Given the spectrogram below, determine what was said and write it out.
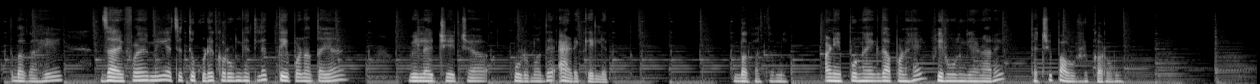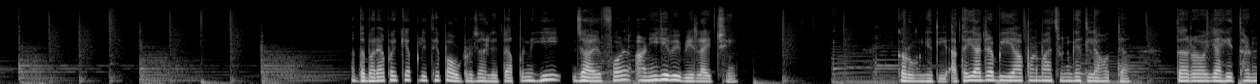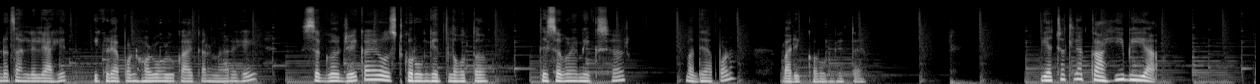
तर बघा हे जायफळ मी याचे तुकडे करून घेतलेत ते पण आता या विलायचीच्या पूडमध्ये ॲड केलेत. बघा तुम्ही. आणि पुन्हा एकदा आपण हे फिरवून घेणार आहे त्याची पावडर करून. आता बऱ्यापैकी आपली इथे पावडर झाली तर आपण ही जायफळ आणि हिरवी विलायची करून घेतली. आता या ज्या बिया आपण भाजून घेतल्या होत्या तर याही थंड झालेल्या आहेत. इकडे आपण हळूहळू काय करणार आहे? सगळं जे काय रोस्ट करून घेतलं होतं ते सगळं मिक्सरमध्ये आपण बारीक करून घेतो आहे याच्यातल्या काही बिया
